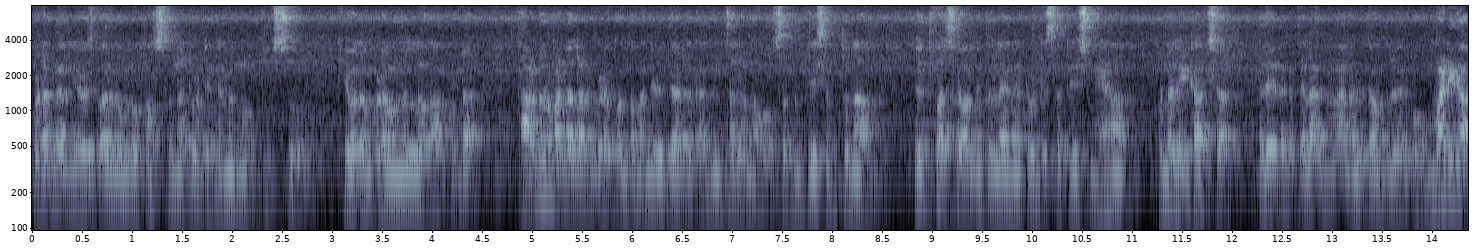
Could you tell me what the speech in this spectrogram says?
కొడంగల్ నియోజకవర్గంలో పంచుతున్నటువంటి ఎన్ఎంఎం బుక్స్ కేవలం కొడంగల్లో కాకుండా తాండూరు మండలాన్ని కూడా కొంతమంది విద్యార్థులకు అందించాలన్న ఓ సదుద్దేశంతో యూత్ ఫర్ సేవ మిత్రులైనటువంటి సతీష్ నేహ పుండరీకాక్ష అదేవిధంగా తెలంగాణ విద్యావంతుల వేదిక ఉమ్మడిగా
